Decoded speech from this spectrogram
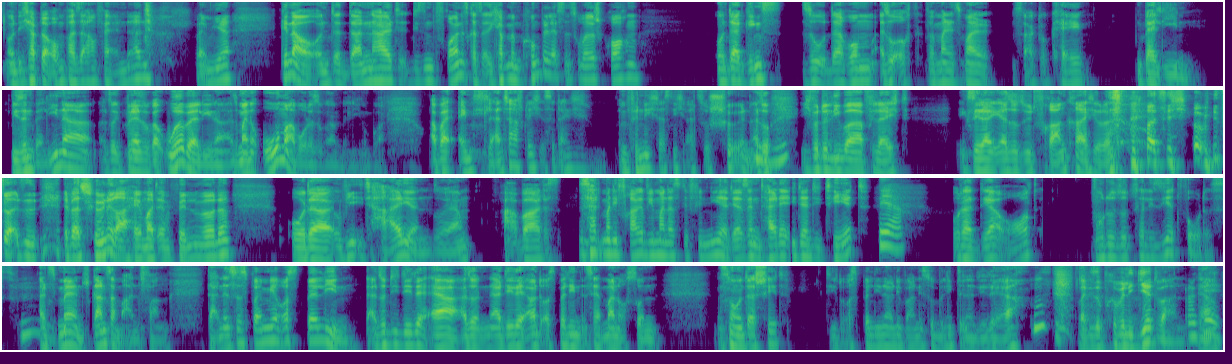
Und ich habe da auch ein paar Sachen verändert bei mir. Genau, und dann halt diesen Freundeskreis. Also ich habe mit einem Kumpel letztens drüber gesprochen und da ging es so darum, also auch wenn man jetzt mal sagt, okay, Berlin. Wir sind Berliner, also ich bin ja sogar Ur-Berliner. Also meine Oma wurde sogar in Berlin geboren. Aber eigentlich landschaftlich ist es eigentlich, empfinde ich das nicht als so schön. Also Mhm. ich würde lieber vielleicht, ich sehe da eher so Südfrankreich oder so, was ich irgendwie so als eine etwas schönere Heimat empfinden würde. Oder irgendwie Italien, so, ja. Aber das ist halt mal die Frage, wie man das definiert. Der ist ein Teil der Identität Ja. oder der Ort, wo du sozialisiert wurdest. Mhm. Als Mensch, ganz am Anfang. Dann ist es bei mir Ostberlin. Also die DDR. Also in der DDR und Ostberlin ist ja immer noch so ein, ist ein Unterschied. Die Ostberliner, die waren nicht so beliebt in der DDR, Mhm. weil die so privilegiert waren. Okay. Ja.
